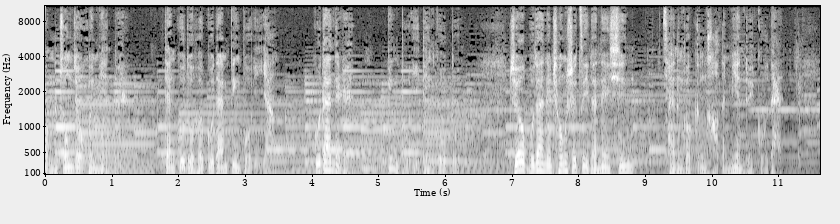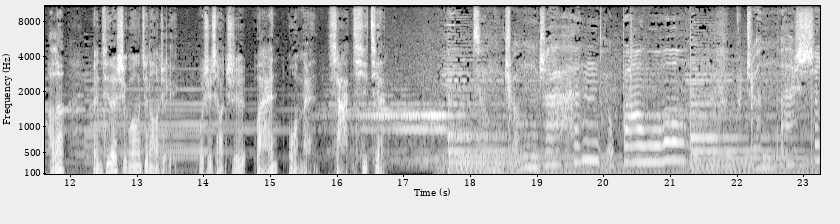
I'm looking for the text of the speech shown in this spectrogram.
我们终究会面对。但孤独和孤单并不一样，孤单的人并不一定孤独，只有不断的充实自己的内心。才能够更好的面对孤单。好了，本期的时光就到这里，我是小直，晚安，我们下期见。曾挣扎很有把握，不准爱深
